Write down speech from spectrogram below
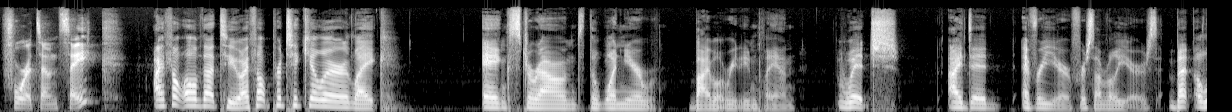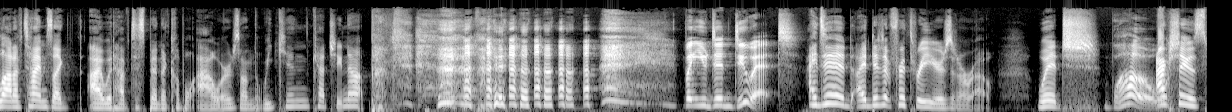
for its own sake. I felt all of that too. I felt particular like angst around the one year Bible reading plan, which I did every year for several years. But a lot of times, like, I would have to spend a couple hours on the weekend catching up. But you did do it. I did. I did it for three years in a row, which Whoa. actually was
